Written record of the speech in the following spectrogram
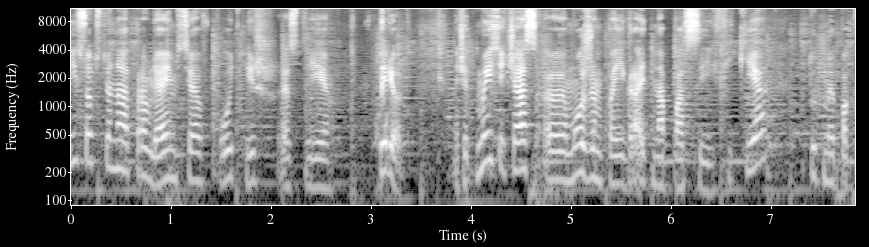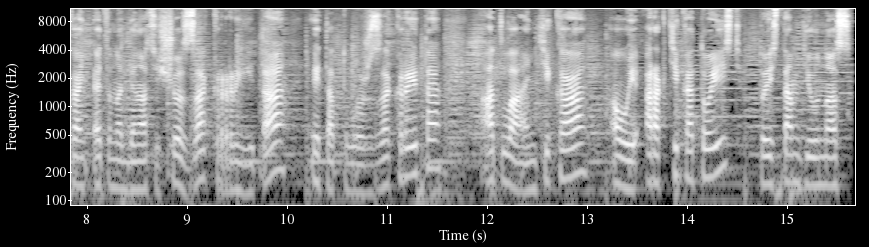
и, собственно, отправляемся в путешествие. Вперед! Значит, мы сейчас э, можем поиграть на Пасифике. Тут мы пока, это для нас еще закрыто. Это тоже закрыто. Атлантика, ой, Арктика то есть. То есть там, где у нас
